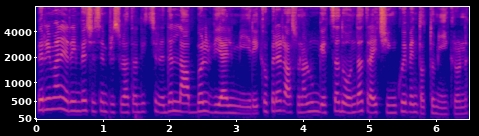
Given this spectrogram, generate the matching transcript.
Per rimanere invece sempre sulla tradizione dell'Hubble vi è il MIRI, che opererà su una lunghezza d'onda tra i 5 e i 28 micron,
